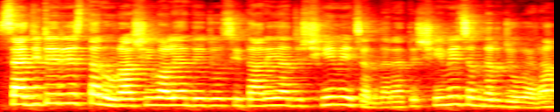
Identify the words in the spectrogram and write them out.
ਸੈਜੀਟੇਰੀਅਸ ਧਨੁ ਰਾਸ਼ੀ ਵਾਲਿਆਂ ਦੇ ਜੋ ਸਿਤਾਰੇ ਅੱਜ 6ਵੇਂ ਚੰਦਰ ਹੈ ਤੇ 6ਵੇਂ ਚੰਦਰ ਜੋ ਹੈ ਨਾ,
